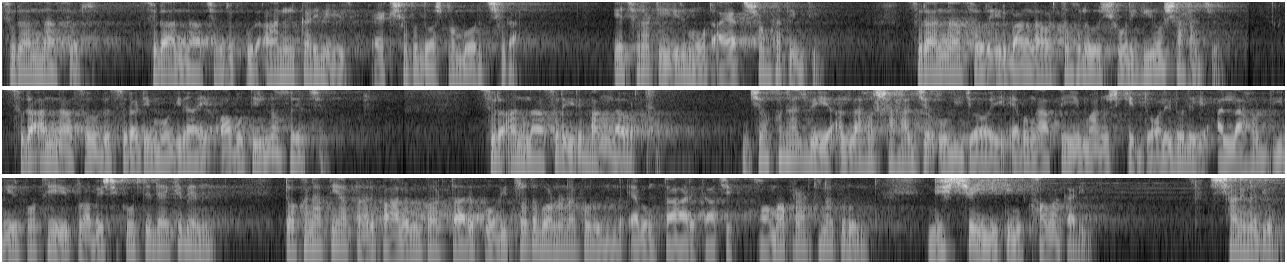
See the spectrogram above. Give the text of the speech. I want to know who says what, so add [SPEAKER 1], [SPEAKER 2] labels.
[SPEAKER 1] সুরান নাসর সুরান নাসর কুরআনুল করিমের একশত দশ নম্বর ছুরা। এ ছোরাটির মোট আয়াত সংখ্যা তিনটি। সুরান নাসর এর বাংলা অর্থ হল স্বর্গীয় সাহায্য। সুরা আন নাসর সুরাটি মদিনায় অবতীর্ণ হয়েছে। সুরা আন নাসরের বাংলা অর্থ, যখন আসবে আল্লাহর সাহায্য ও বিজয় এবং আপনি মানুষকে দলে দলে আল্লাহর দিনের পথে প্রবেশ করতে দেখবেন তখন আপনি আপনার পালনকর্তার পবিত্রতা বর্ণনা করুন এবং তার কাছে ক্ষমা প্রার্থনা করুন। নিশ্চয়ই তিনি ক্ষমাকারী। নজরুল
